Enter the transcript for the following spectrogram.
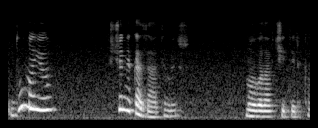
Думаю, що не казатимеш, мовила вчителька.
